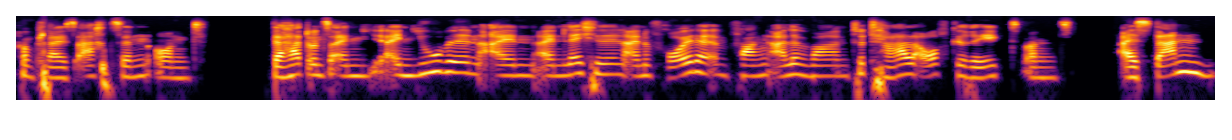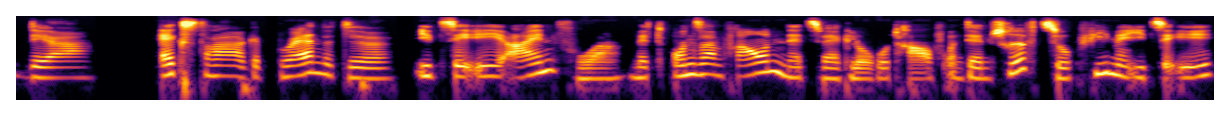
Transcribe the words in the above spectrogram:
vom Gleis 18 und da hat uns ein, ein Jubeln, ein, ein Lächeln, eine Freude empfangen. Alle waren total aufgeregt und als dann der extra gebrandete ICE einfuhr mit unserem Frauennetzwerk-Logo drauf und dem Schriftzug FIME ICE,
